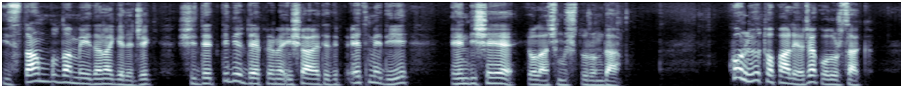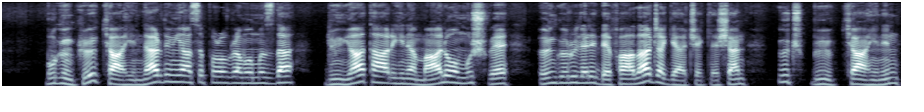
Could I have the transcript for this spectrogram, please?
İstanbul'da meydana gelecek şiddetli bir depreme işaret edip etmediği endişeye yol açmış durumda. Konuyu toparlayacak olursak, bugünkü Kahinler Dünyası programımızda dünya tarihine mal olmuş ve öngörüleri defalarca gerçekleşen 3 büyük kahinin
